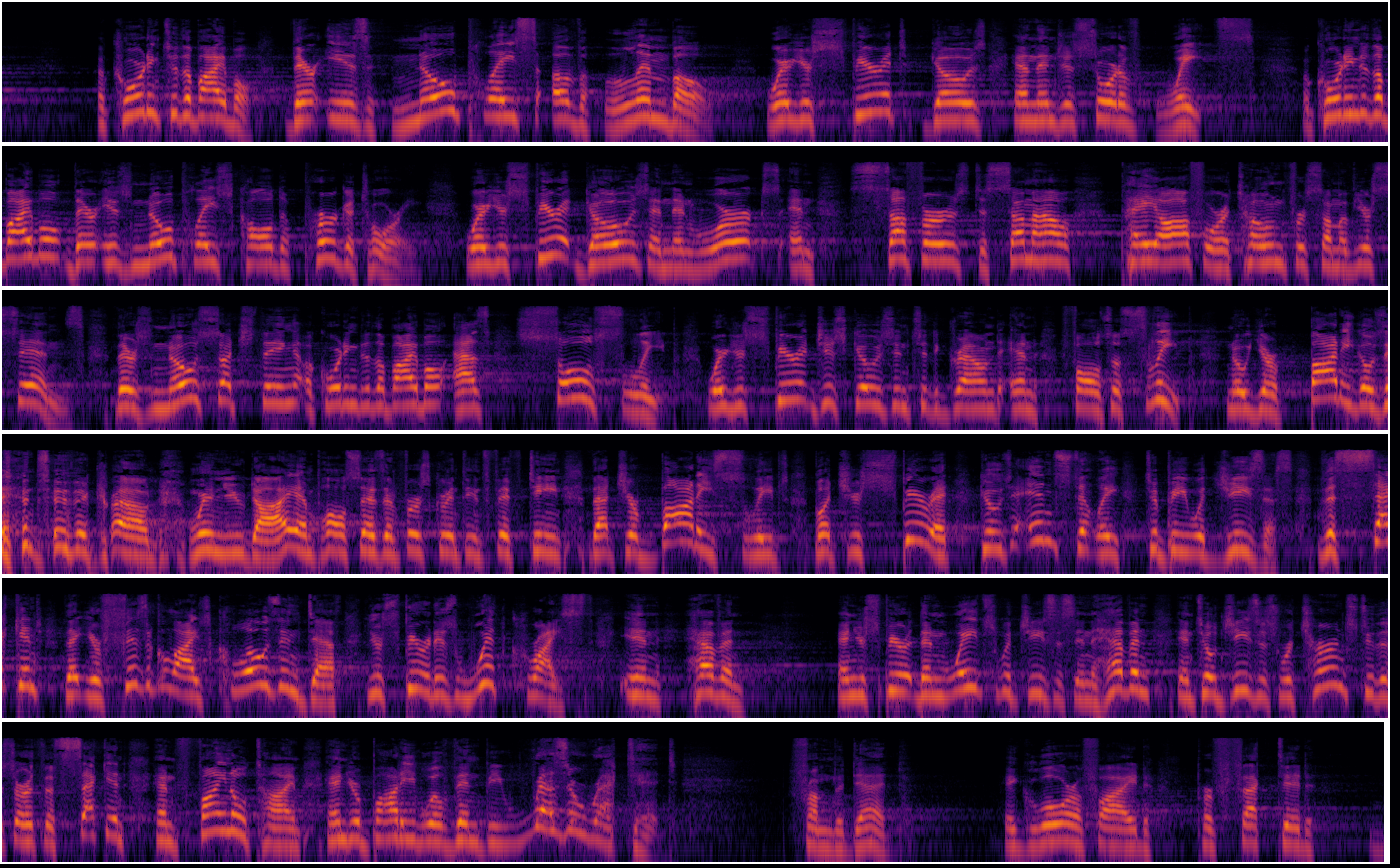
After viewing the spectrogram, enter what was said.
According to the Bible, there is no place of limbo where your spirit goes and then just sort of waits. According to the Bible, there is no place called purgatory where your spirit goes and then works and suffers to somehow pay off or atone for some of your sins. There's no such thing, according to the Bible, as soul sleep, where your spirit just goes into the ground and falls asleep. No, your body goes into the ground when you die. And Paul says in 1 Corinthians 15 that your body sleeps, but your spirit goes instantly to be with Jesus. The second that your physical eyes close in death, your spirit is with Christ in heaven and your spirit then waits with Jesus in heaven until Jesus returns to this earth a second and final time, and your body will then be resurrected from the dead. A glorified, perfected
